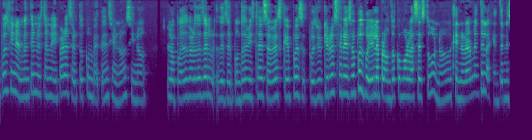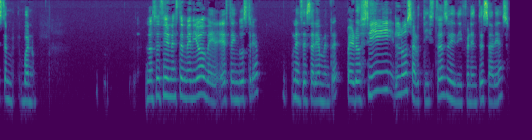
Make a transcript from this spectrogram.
pues finalmente no están ahí para hacer tu competencia, ¿no? Sino lo puedes ver desde el, desde el punto de vista de, ¿sabes qué? Pues, pues yo quiero hacer eso, pues voy y le pregunto cómo lo haces tú, ¿no? Generalmente la gente en este, bueno, no sé si en este medio de esta industria necesariamente, pero sí los artistas de diferentes áreas.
